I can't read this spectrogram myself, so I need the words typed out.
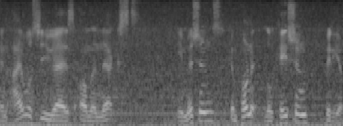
And I will see you guys on the next emissions component location video.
